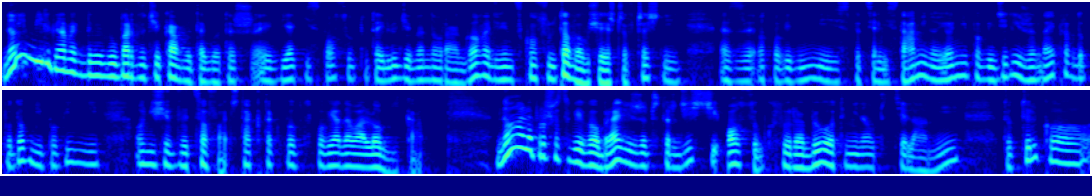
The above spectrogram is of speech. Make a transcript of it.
No i Milgram jak gdyby był bardzo ciekawy tego też, e, w jaki sposób tutaj ludzie będą reagować, więc konsultował się jeszcze wcześniej z odpowiednimi specjalistami, no i oni powiedzieli, że najprawdopodobniej powinni oni się wycofać. Tak, tak podpowiadała logika. No ale proszę sobie wyobrazić, że 40 osób, które było tymi nauczycielami, to tylko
